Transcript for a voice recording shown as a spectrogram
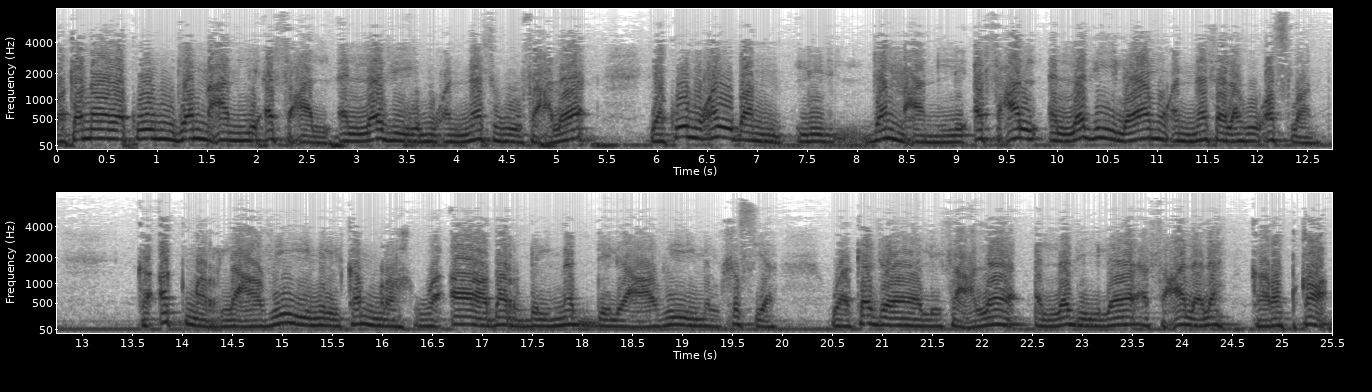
وكما يكون جمعا لأفعل الذي مؤنثه فعلاء يكون أيضا جمعا لأفعل الذي لا مؤنث له أصلا كأكمر لعظيم الكمرة وآضر بالمد لعظيم الخصية وكذا لفعلاء الذي لا أفعل له كرتقاء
